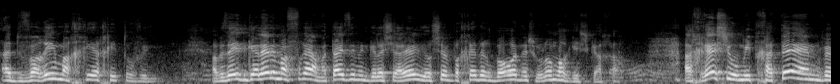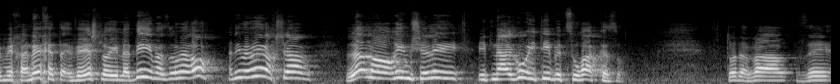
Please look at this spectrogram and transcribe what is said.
הדברים הכי הכי טובים. אבל זה יתגלה למפרע, מתי זה מתגלה? שהילד יושב בחדר בעונש, הוא לא מרגיש ככה. אחרי שהוא מתחתן ומחנך את, ויש לו ילדים, אז הוא אומר, או, oh, אני מבין עכשיו למה ההורים שלי התנהגו איתי בצורה כזאת? אותו דבר, זה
